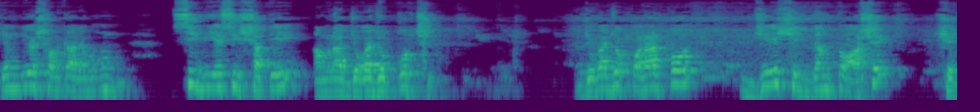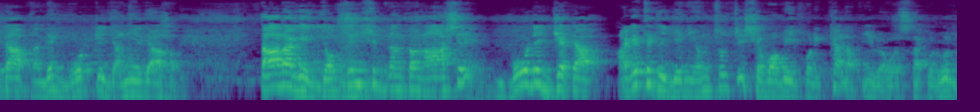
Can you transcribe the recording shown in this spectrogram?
কেন্দ্রীয় সরকার এবং সিবিএসইর সাথে আমরা যোগাযোগ করছি। যোগাযোগ করার পর যে সিদ্ধান্ত আসে সেটা আপনাদের বোর্ডকে জানিয়ে দেওয়া হবে। তার আগে যতদিন সিদ্ধান্ত না আসে, বোর্ডের যেটা আগে থেকে যে নিয়ম চলছে, সেভাবেই পরীক্ষার আপনি ব্যবস্থা করুন।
